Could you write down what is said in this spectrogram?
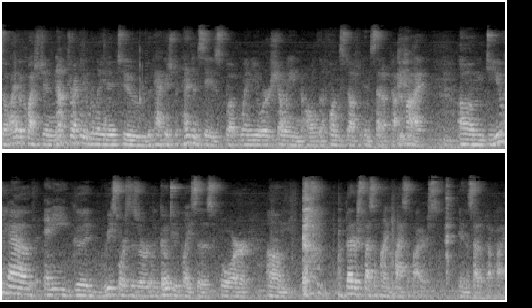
So I have a question, not directly related to the package dependencies, but when you were showing all the fun stuff in setup.py, um, do you have any good resources or go-to places for um, better specifying classifiers in the setup.py?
